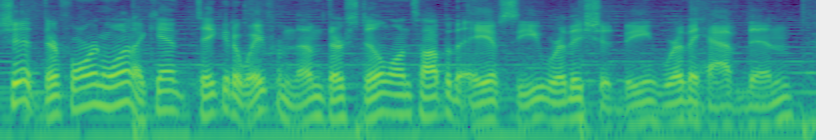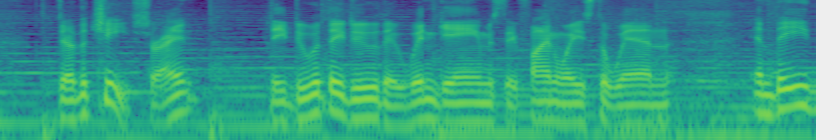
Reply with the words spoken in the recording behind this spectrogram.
shit, they're 4 and 1. I can't take it away from them. They're still on top of the AFC where they should be, where they have been. They're the Chiefs, right? they do what they do. They win games. They find ways to win. And they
